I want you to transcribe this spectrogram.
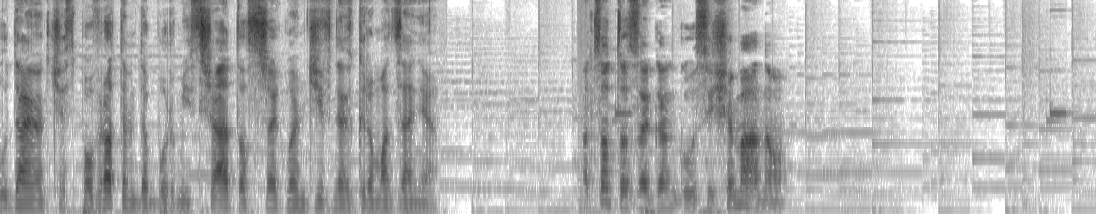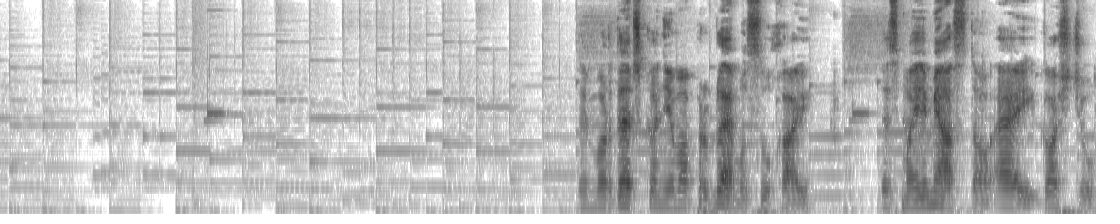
Udając się z powrotem do burmistrza, dostrzegłem dziwne zgromadzenie. A co to za gangusy, siemano? Ty mordeczko, nie ma problemu, słuchaj. To jest moje miasto, ej, gościu.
